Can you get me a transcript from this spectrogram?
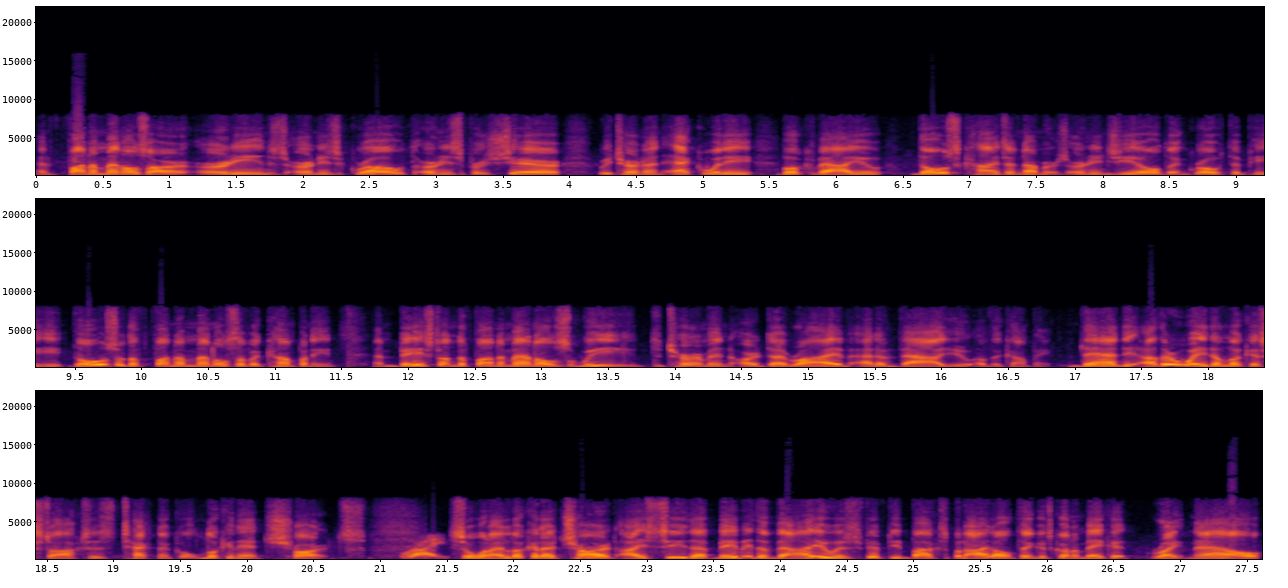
and fundamentals are earnings, earnings growth, earnings per share, return on equity, book value, those kinds of numbers, earnings yield and growth to PE. Those are the fundamentals of a company, and based on the fundamentals, we determine or derive at a value of the company. Then the other way to look at stocks is technical, looking at charts. Right. So when I look at a chart, I see that maybe the value is 50 bucks, but I don't think it's going to make it right now.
